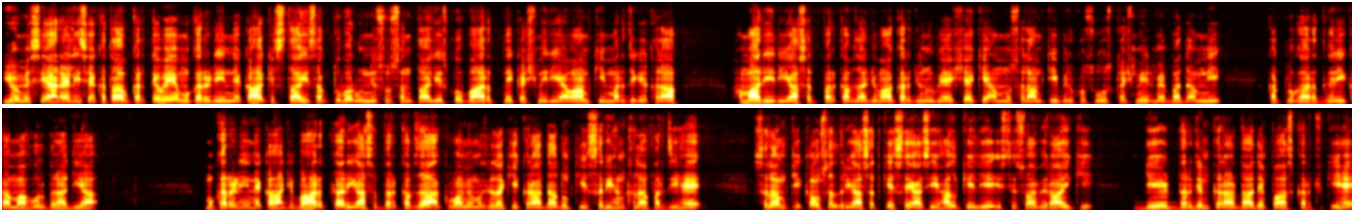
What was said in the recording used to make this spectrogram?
یوم سیاہ ریلی سے خطاب کرتے ہوئے مقررین نے کہا کہ ستائیس اکتوبر انیس سو سنتالیس کو بھارت نے کشمیری عوام کی مرضی کے خلاف ہماری ریاست پر قبضہ جما کر جنوبی ایشیا کے امن و سلامتی بالخصوص کشمیر میں بد امنی، قتل و غارت گری کا ماحول بنا دیا۔ مقررین نے کہا کہ بھارت کا ریاست پر قبضہ اقوام متحدہ کی قراردادوں کی سریحن خلاف ورزی ہے۔ سلامتی کونسل ریاست کے سیاسی حل کے لیے استصواب رائے کی ڈیڑھ درجن قراردادیں پاس کر چکی ہے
